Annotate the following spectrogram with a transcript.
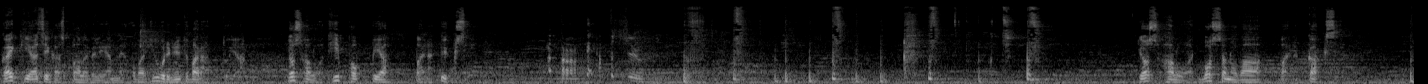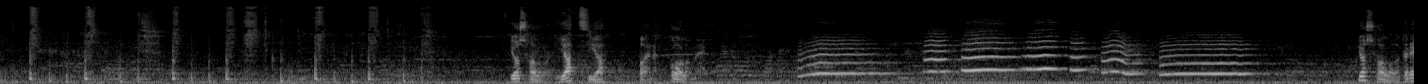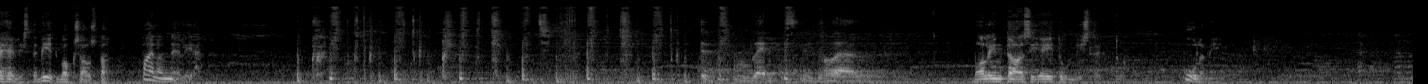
Kaikki asiakaspalvelijamme ovat juuri nyt varattuja. Jos haluat hiphoppia, paina yksi. Jos haluat bossanovaa, paina kaksi. Jos haluat jatsia, paina kolme. Jos haluat rehellistä beatboxausta, paina neljä. Valintaasi ei tunnistettu. Kuulemiin.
